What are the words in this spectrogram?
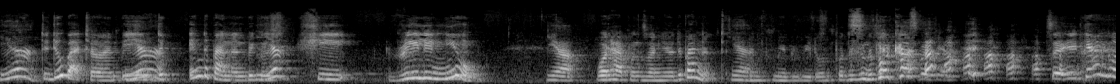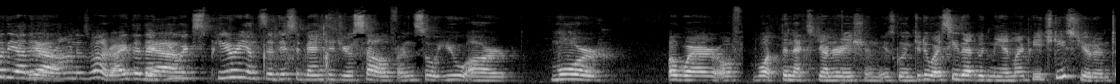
yeah. to do better and be yeah. ind- independent because yeah. she really knew yeah. What happens when you're dependent? Yeah. And maybe we don't put this in the podcast but yeah. So it can go the other yeah. way around as well right? That, that yeah. you experience the disadvantage yourself and so you are more aware of what the next generation is going to do. I see that with me and my phd student.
